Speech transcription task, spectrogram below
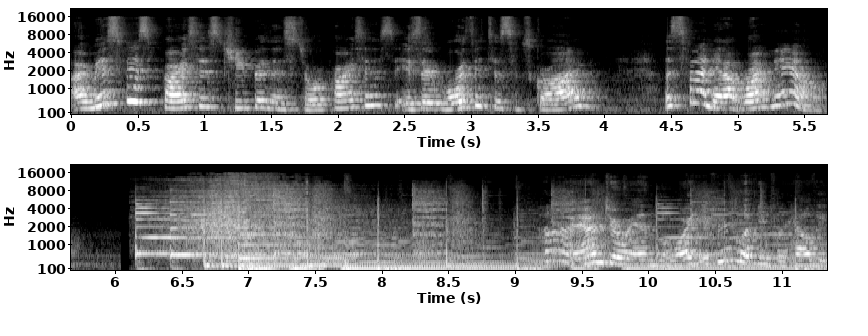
Are Misfits prices cheaper than store prices? Is it worth it to subscribe? Let's find out right now. Hi, I'm Joann Loy. If you're looking for healthy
